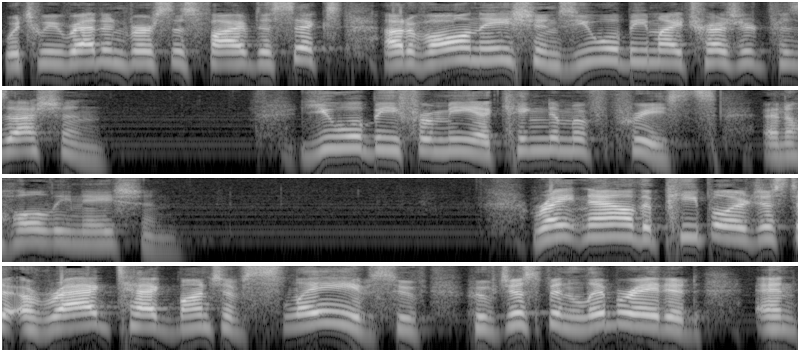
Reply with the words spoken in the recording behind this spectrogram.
which we read in verses 5 to 6. Out of all nations, you will be my treasured possession. You will be for me a kingdom of priests and a holy nation. Right now, the people are just a ragtag bunch of slaves who've, who've just been liberated, and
